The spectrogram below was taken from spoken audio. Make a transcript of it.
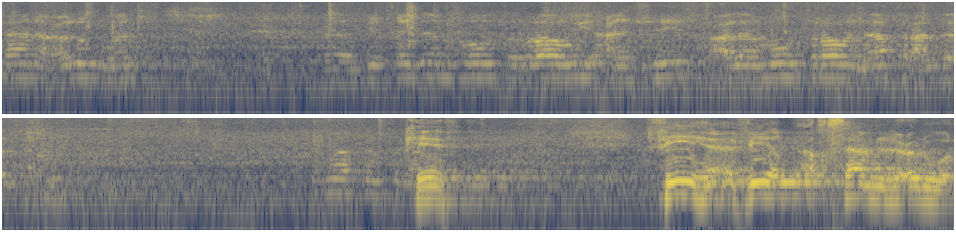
كان علوا آه، بقدم موت الراوي عن شيخ على موت راوي آخر عن ذلك. كيف؟ فيه في أقسام للعلو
